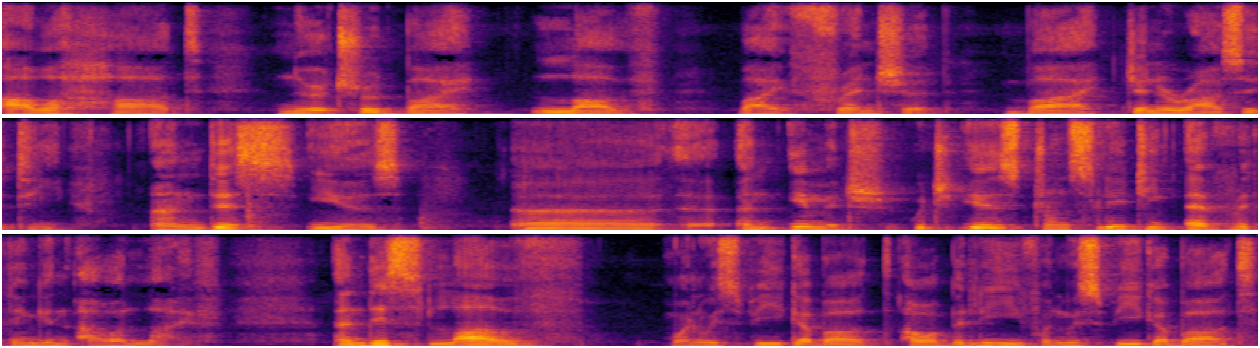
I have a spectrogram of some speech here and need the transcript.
our heart, nurtured by love, by friendship, by generosity, and this is uh, an image which is translating everything in our life. And this love, when we speak about our belief, when we speak about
